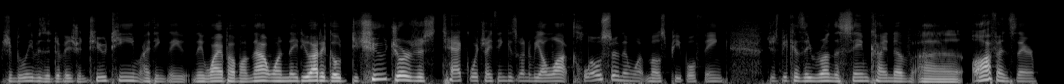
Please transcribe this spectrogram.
which I believe is a Division two team. I think they, they wipe up on that one. They do have to go to Georgia Tech, which I think is going to be a lot closer than what most people think, just because they run the same kind of uh, offense there.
